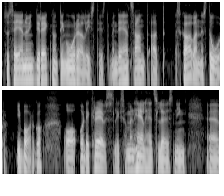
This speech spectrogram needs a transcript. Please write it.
så säger jag nu inte direkt någonting orealistiskt, men det är helt sant att skalan är stor i Borgo och, och det krävs liksom en helhetslösning eh,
